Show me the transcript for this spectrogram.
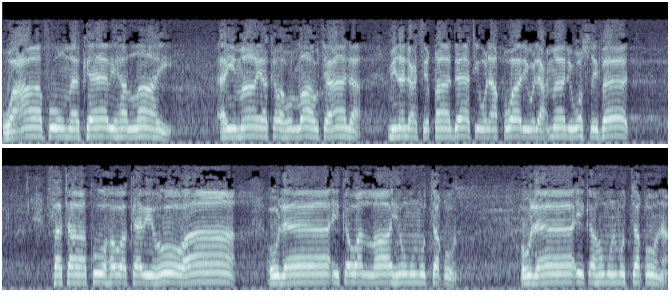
وعرفوا مكاره الله أي ما يكره الله تعالى من الاعتقادات والأقوال والأعمال والصفات. فتركوها وكرهوها. أولئك والله هم المتقون. أولئك هم المتقون.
